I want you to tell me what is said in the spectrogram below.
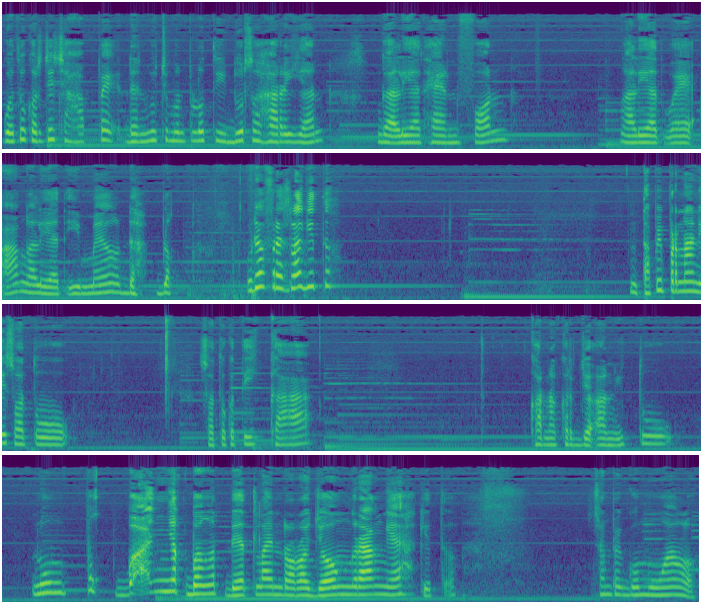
gue tuh kerja capek dan gue cuma perlu tidur seharian nggak lihat handphone nggak lihat wa nggak lihat email udah blok udah fresh lagi tuh. Tapi pernah nih suatu suatu ketika karena kerjaan itu numpuk banyak banget deadline Roro Jonggrang ya gitu. Sampai gue mual loh.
